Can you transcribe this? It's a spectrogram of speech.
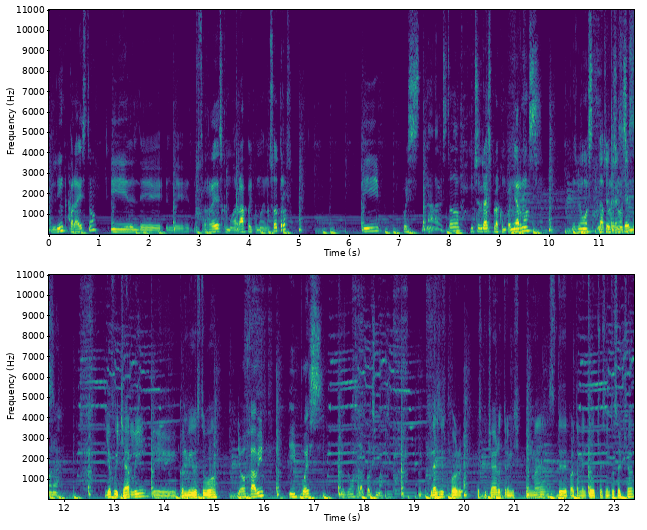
el link para esto. Y el de, el de nuestras redes como de Rapa y como de nosotros. Y pues nada, es todo. Muchas gracias por acompañarnos. Nos vemos la próxima semana. Yo fui Charlie, eh, conmigo estuvo. Yo, Javi, y pues nos vemos a la próxima. Gracias por escuchar otra emisión más de Departamento 808,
